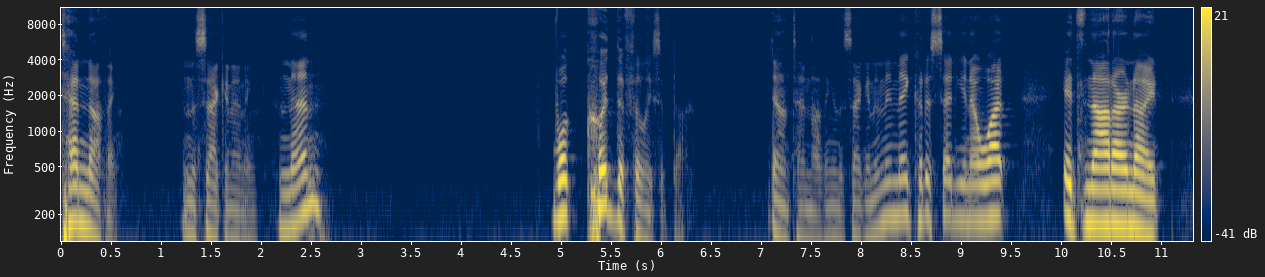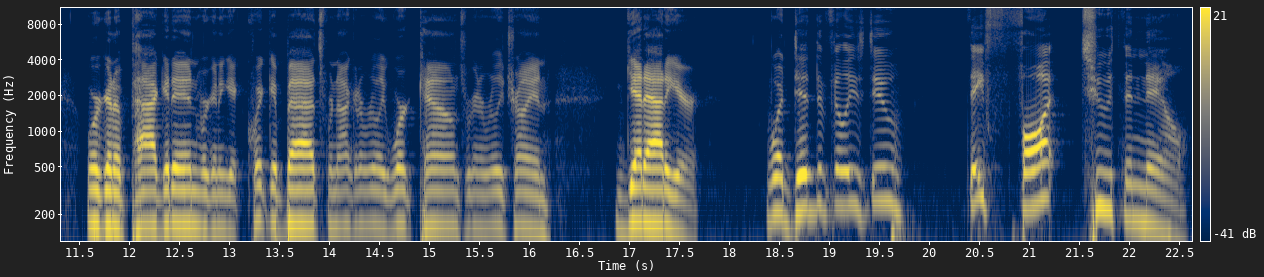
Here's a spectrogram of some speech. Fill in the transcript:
10 nothing in the second inning. And then what could the Phillies have done? Down 10 nothing in the second And then They could have said, "You know what? It's not our night. We're going to pack it in. We're going to get quick at bats. We're not going to really work counts. We're going to really try and get out of here." What did the Phillies do? They fought tooth and nail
